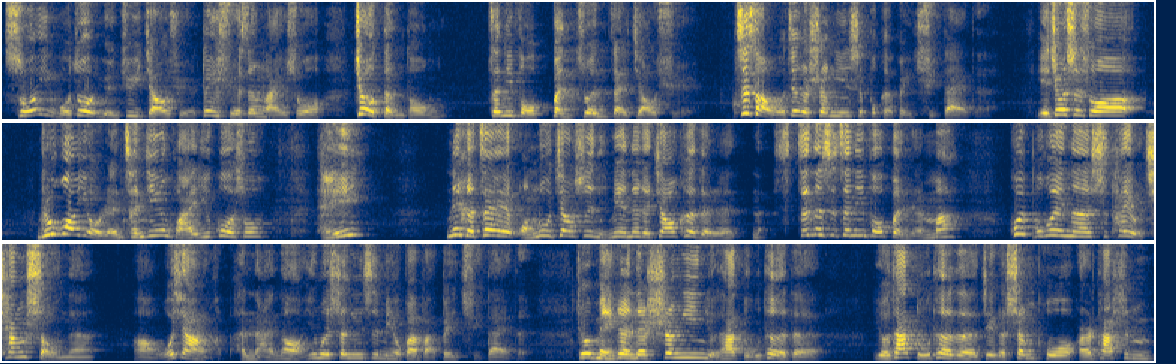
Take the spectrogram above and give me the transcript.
所以我做远距教学，对学生来说就等同真理佛本尊在教学。至少我这个声音是不可被取代的。也就是说，如果有人曾经怀疑过说，诶，那个在网络教室里面那个教课的人，那真的是珍妮佛本人吗？会不会呢？是他有枪手呢？啊，我想很难哦，因为声音是没有办法被取代的。就每个人的声音有他独特的，有他独特的这个声波，而他是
